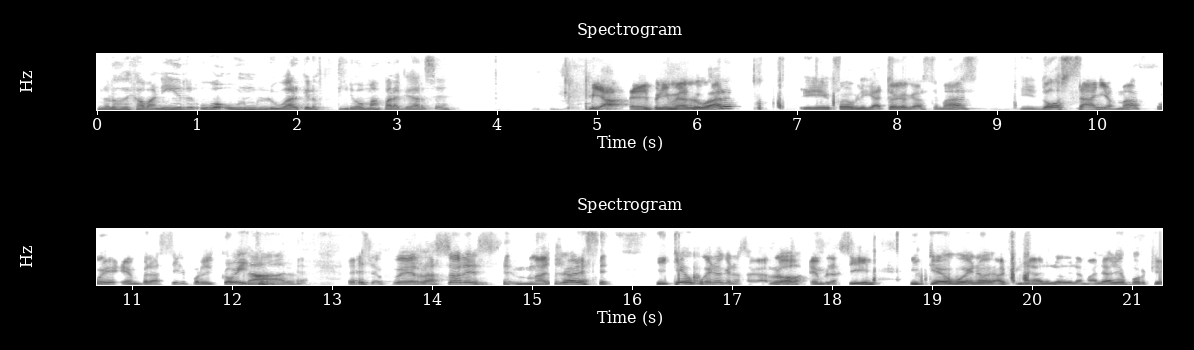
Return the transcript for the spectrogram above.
no los dejaban ir. ¿Hubo un lugar que los tiró más para quedarse? Mira, en el primer lugar eh, fue obligatorio quedarse más y dos años más fue en Brasil por el COVID. Claro. Eso fue razones mayores. Y qué bueno que nos agarró en Brasil y qué bueno al final lo de la malaria, porque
